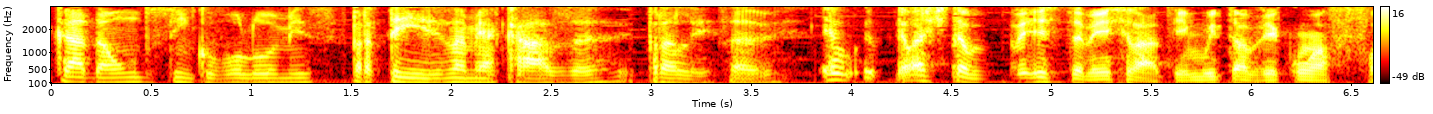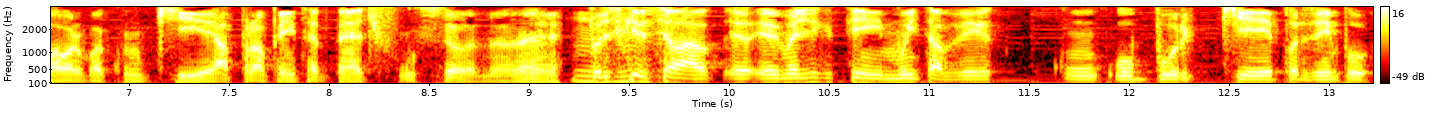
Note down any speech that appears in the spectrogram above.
cada um dos cinco volumes para ter ele na minha casa para ler, sabe? Eu, eu acho que talvez também, sei lá, tem muito a ver com a forma com que a própria internet funciona, né? Uhum. Por isso que, sei lá, eu, eu imagino que tem muito a ver com o porquê, por exemplo,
